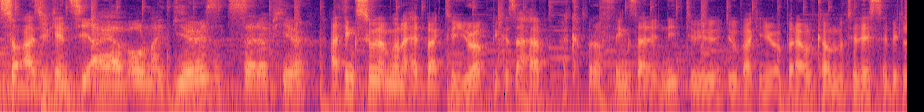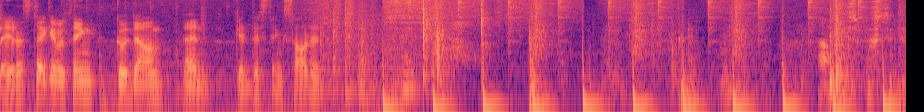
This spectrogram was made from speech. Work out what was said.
So as you can see, I have all my gears set up here. I think soon I'm gonna head back to Europe because I have a couple of things that I need to do back in Europe, but I will come to this a bit later. Let's take everything, go down, and get this thing started. How supposed to do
